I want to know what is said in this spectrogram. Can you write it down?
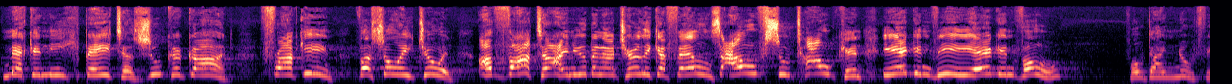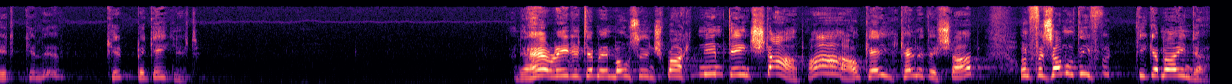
mecke nicht, bete, suche Gott. Frag ihn, was soll ich tun? Erwarte ein übernatürlicher Fels aufzutauchen, irgendwie, irgendwo, wo dein Not wird begegnet. Und der Herr redete mit Mose und sprach, nimm den Stab. Ah, okay, ich kenne den Stab. Und versammelt die, die Gemeinde.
